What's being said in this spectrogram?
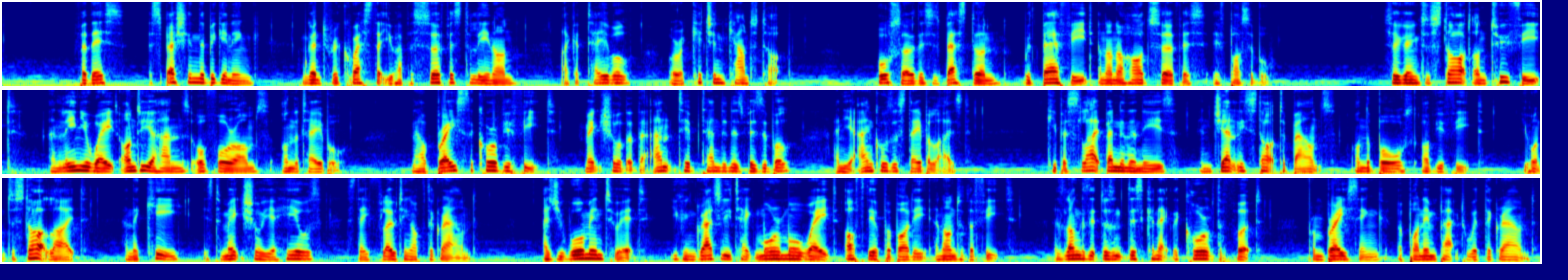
For this, especially in the beginning, I'm going to request that you have a surface to lean on, like a table or a kitchen countertop. Also, this is best done with bare feet and on a hard surface if possible. So you're going to start on two feet and lean your weight onto your hands or forearms on the table. Now brace the core of your feet Make sure that the ant tib tendon is visible and your ankles are stabilized. Keep a slight bend in the knees and gently start to bounce on the balls of your feet. You want to start light and the key is to make sure your heels stay floating off the ground. As you warm into it, you can gradually take more and more weight off the upper body and onto the feet, as long as it doesn't disconnect the core of the foot from bracing upon impact with the ground.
